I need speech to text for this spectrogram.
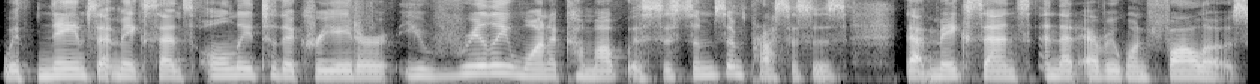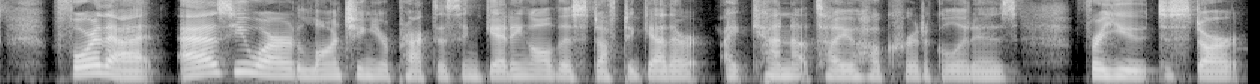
with names that make sense only to the creator. You really want to come up with systems and processes that make sense and that everyone follows. For that, as you are launching your practice and getting all this stuff together, I cannot tell you how critical it is for you to start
